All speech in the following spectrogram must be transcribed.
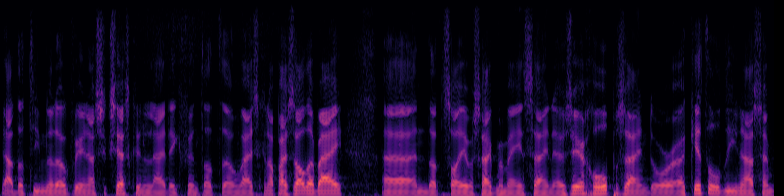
ja, dat team dan ook weer naar succes kunnen leiden. Ik vind dat uh, onwijs knap. Hij zal daarbij, en dat zal je waarschijnlijk met me eens zijn, zeer geholpen zijn door Kittel, die na, zijn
